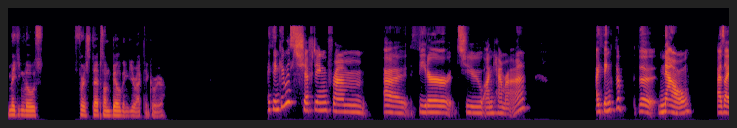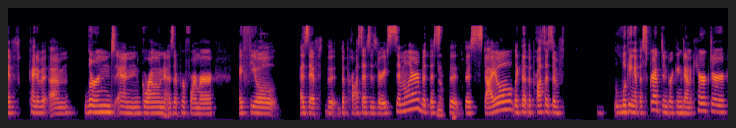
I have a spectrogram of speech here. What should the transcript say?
making those first steps on building your acting career? I think it was shifting from uh theater to on camera. I think the the now as I've kind of um learned and grown as a performer, I feel as if the the process is very similar, but this Yep. the the style, like the the process of looking at the script and breaking down a character,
